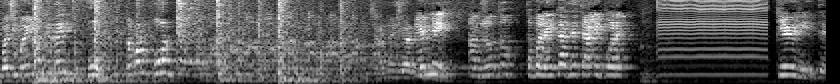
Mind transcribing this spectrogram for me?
પછી મહિલો કે નહીં? હું? તમારો ફોન જાને યાર એમ નહીં. આમ જો તો તમારે એકાદે ચાલી પડે. કેવી રીતે?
